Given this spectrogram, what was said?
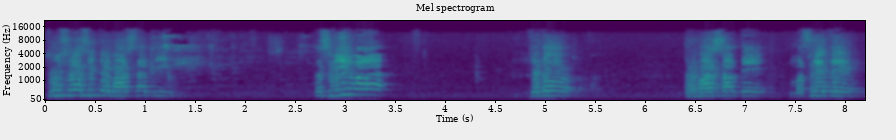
ਦੂਸਰਾ ਸੀ ਦਰਬਾਰ ਸਾਹਿਬ ਦੀ ਤਸਵੀਰ ਵਾਲਾ। ਜਦੋਂ ਦਰਬਾਰ ਸਾਹਿਬ ਦੇ ਮਸਲੇ ਤੇ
